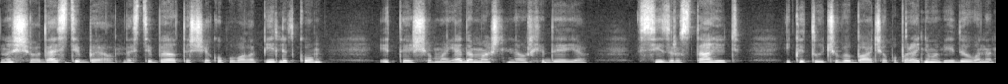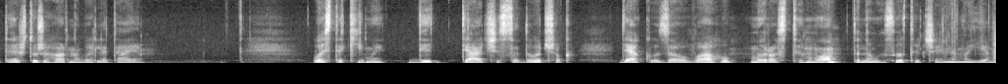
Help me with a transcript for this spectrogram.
ну що, Дасті Белл. Дасті Белл те, що я купувала підлітком, і те, що моя домашня орхідея, всі зростають. І квітучу ви бачили в попередньому відео, вона теж дуже гарно виглядає. Ось такий ми дитячий садочок. Дякую за увагу. Ми ростемо. До нових зустрічей на моєму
